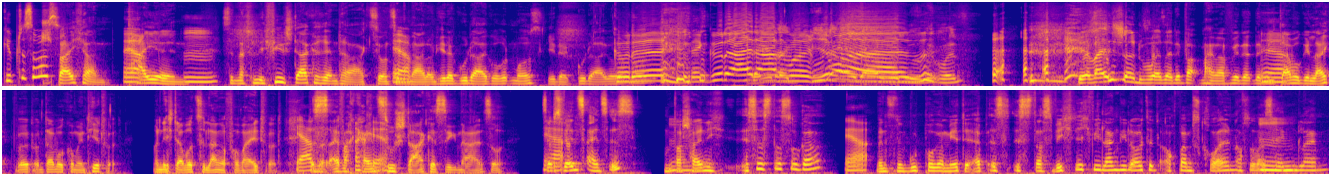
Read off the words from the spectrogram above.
gibt es sowas? speichern, teilen, Mhm. sind natürlich viel stärkere Interaktionssignale. Und jeder gute Algorithmus, jeder gute Algorithmus, Gute, der gute alte Algorithmus. Der weiß schon, wo er seine Pappenheimer findet, nämlich Ja. da, wo geliked wird und da, wo kommentiert wird. Und nicht da, wo zu lange verweilt wird. Ja, Das ist einfach kein okay. zu starkes Signal. So. Selbst Ja. wenn es eins ist, und Mhm. wahrscheinlich ist es das sogar, Ja, wenn es eine gut programmierte App ist, ist das wichtig, wie lange die Leute auch beim Scrollen auf sowas Mhm. hängen bleiben.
